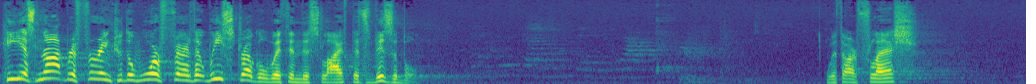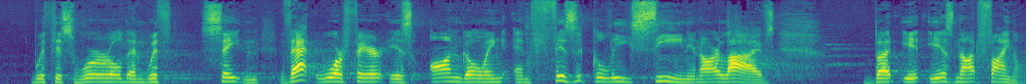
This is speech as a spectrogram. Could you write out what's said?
he is not referring to the warfare that we struggle with in this life that's visible. with our flesh, with this world, and with Satan, that warfare is ongoing and physically seen in our lives, but it is not final.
